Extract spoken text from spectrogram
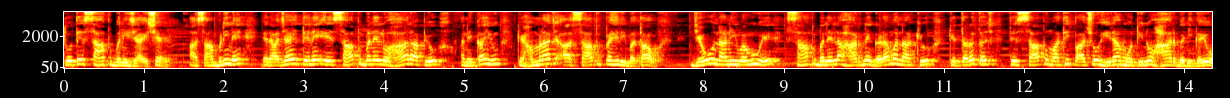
તો તે સાપ બની જાય છે. આ સાંભળીને રાજાએ તેને એ સાપ બનેલો હાર આપ્યો અને કહ્યું કે હમણાં જ આ સાપ પહેરી બતાવો. જેવો નાની વહુએ સાપ બનેલા હારને ગળામાં નાખ્યો કે તરત જ તે સાપમાંથી પાછો હીરા મોતીનો હાર બની ગયો.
